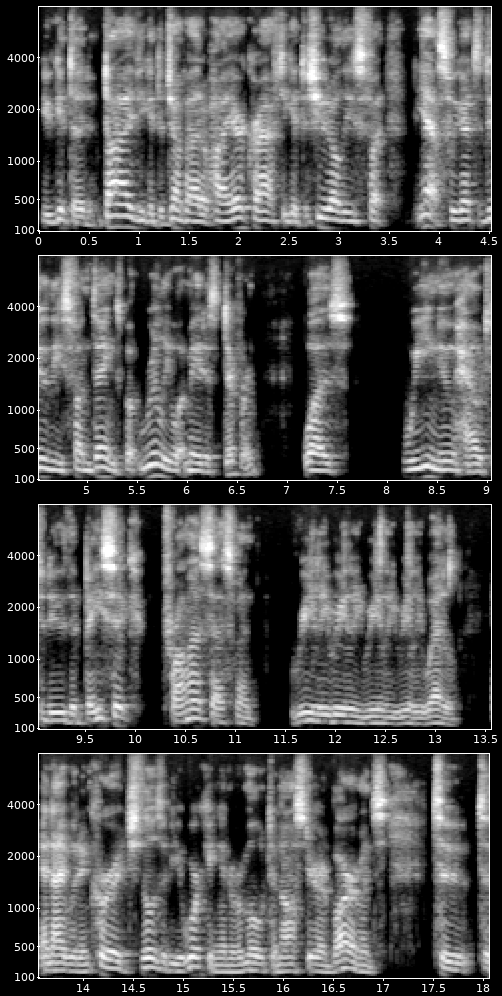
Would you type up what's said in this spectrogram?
you get to dive, you get to jump out of high aircraft, you get to shoot all these fun. Yes, we got to do these fun things, but really what made us different was we knew how to do the basic trauma assessment really, really, really, really well. And I would encourage those of you working in remote and austere environments to to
